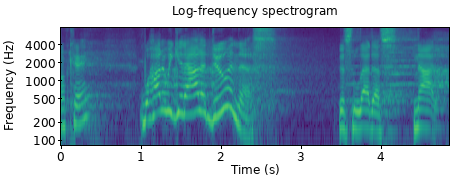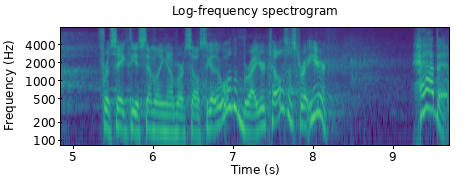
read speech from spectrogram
Okay? Well, how do we get out of doing this? This let us not forsake the assembling of ourselves together. Well, the writer tells us right here habit,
